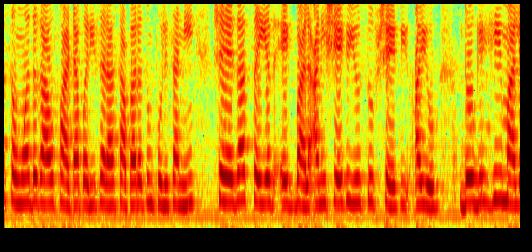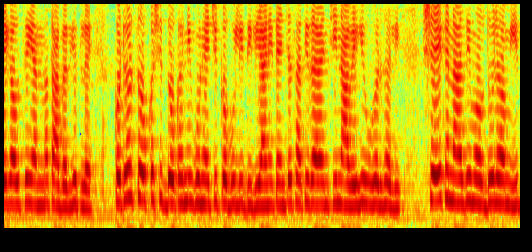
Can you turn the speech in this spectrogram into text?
संवद गाव फाटा परिसरात सापळा रचून पोलिसांनी शहेजाद सय्यद एकबाल आणि शेख युसुफ शेख आयुब दोघेही मालेगावचे यांना ताब्यात घेतलंय. कठोर चौकशीत दोघांनी गुन्ह्याची कबुली दिली आणि त्यांच्या साथीदारांची नावेही उघड झाली. शेख नाझीम अब्दुल हमीद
